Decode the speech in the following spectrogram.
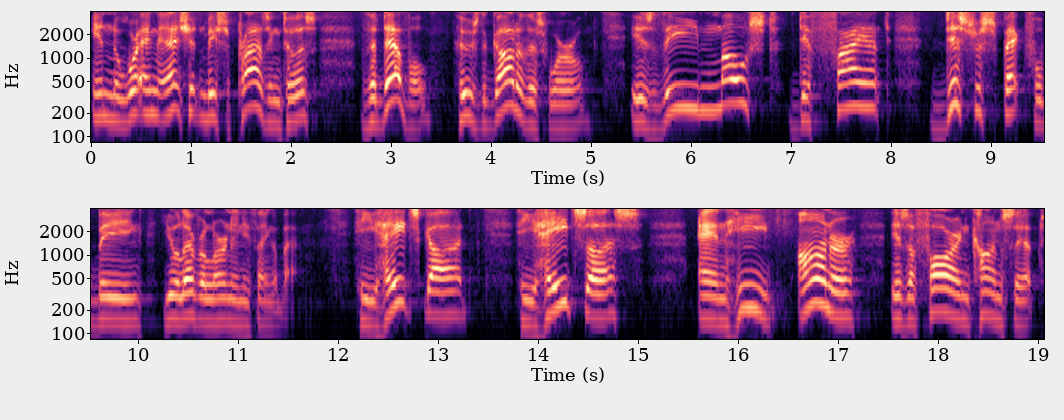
in the world. And that shouldn't be surprising to us. The devil, who's the God of this world, is the most defiant, disrespectful being you'll ever learn anything about. He hates God, he hates us, and he honor is a foreign concept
